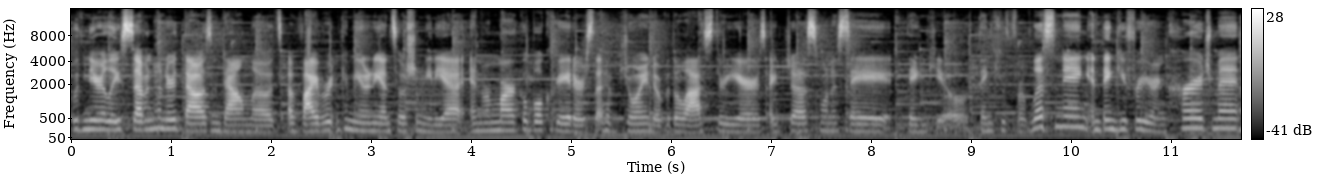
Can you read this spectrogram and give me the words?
With nearly 700,000 downloads, a vibrant community on social media, and remarkable creators that have joined over the last three years, I just want to say thank you. Thank you for listening, and thank you for your encouragement.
